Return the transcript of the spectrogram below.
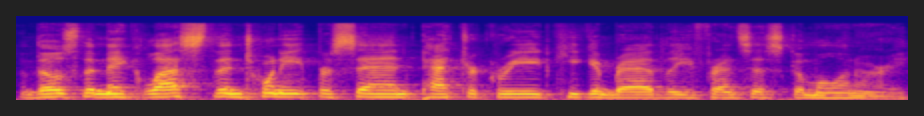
Those that make less than 28%, Patrick Reed, Keegan Bradley, Francesco Molinari.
